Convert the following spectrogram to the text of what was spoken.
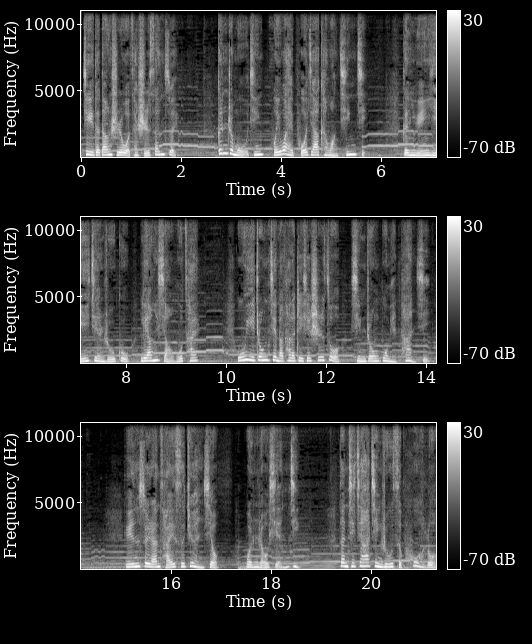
记得当时我才十三岁，跟着母亲回外婆家看望亲戚，跟云一见如故，两小无猜。无意中见到他的这些诗作，心中不免叹息。云虽然才思隽秀，温柔娴静，但其家境如此破落，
